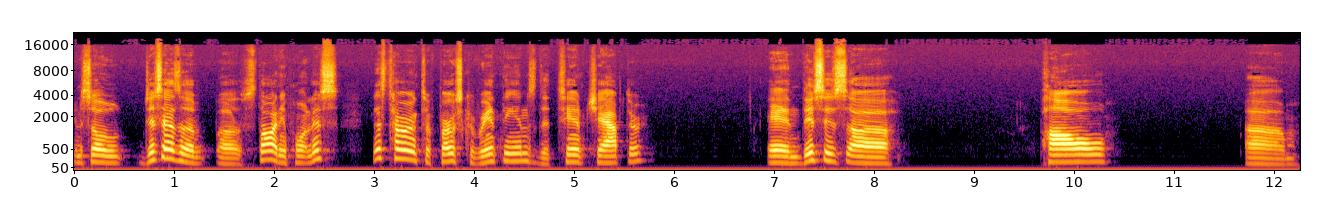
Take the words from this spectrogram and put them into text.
And so, just as a, a starting point, let's let's turn to 1 Corinthians, the 10th chapter. And this is uh, Paul um,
